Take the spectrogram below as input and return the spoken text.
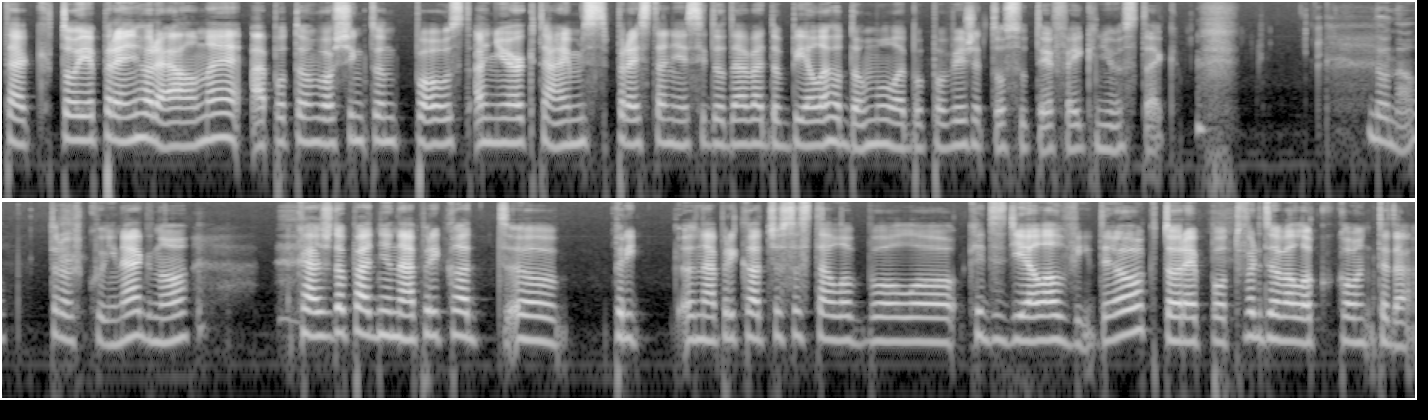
tak to je pre neho reálne a potom Washington Post a New York Times prestane si dodávať do Bieleho domu, lebo povie, že to sú tie fake news, tak... Donald. Trošku inak, no. Každopádne napríklad uh, pri napríklad, čo sa stalo, bolo, keď zdieľal video, ktoré potvrdzovalo, kon, teda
